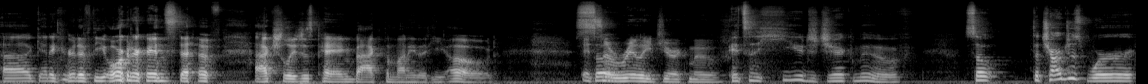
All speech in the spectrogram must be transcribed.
uh, getting rid of the order instead of actually just paying back the money that he owed. It's So- a really jerk move. it's a huge jerk move. So the charges were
